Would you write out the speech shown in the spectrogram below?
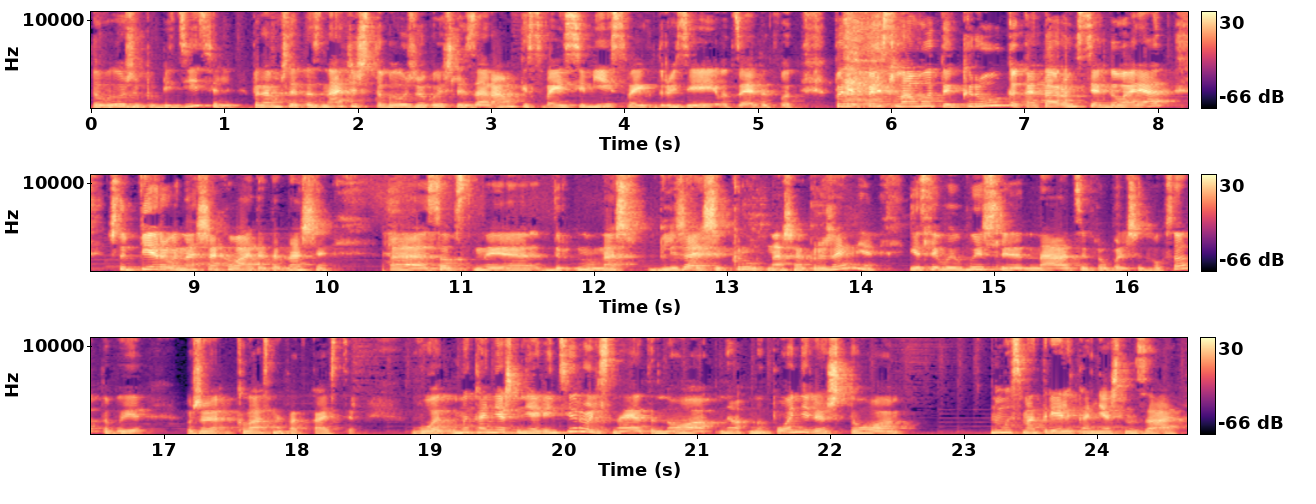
то вы уже победитель, потому что это значит, что вы уже вышли за рамки своей семьи, своих друзей. Вот за этот вот пресловутый круг, о котором все говорят, что первый наш охват — это наши Э, собственные, ну, наш ближайший круг, наше окружение. Если вы вышли на цифру больше 200, то вы уже классный подкастер. Вот, мы, конечно, не ориентировались на это, но мы поняли, что ну, мы смотрели, конечно, за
